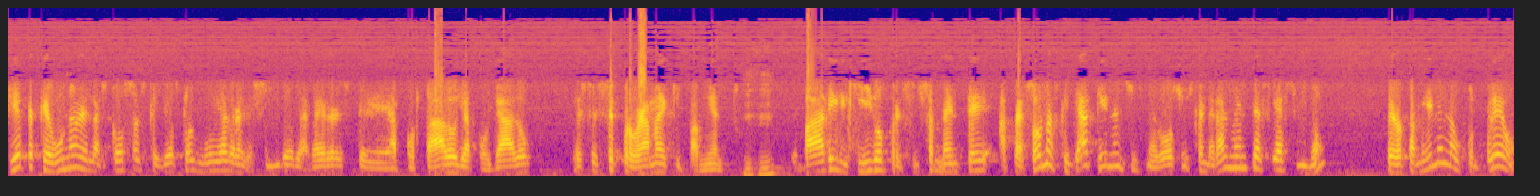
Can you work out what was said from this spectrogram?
Fíjate que una de las cosas que yo estoy muy agradecido de haber este, aportado y apoyado es este programa de equipamiento. Va dirigido precisamente a personas que ya tienen sus negocios, generalmente así ha sido, pero también el autoempleo.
